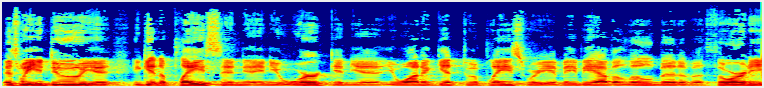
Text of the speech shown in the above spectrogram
that's what you do. You you get in a place and and you work and you you want to get to a place where you maybe have a little bit of authority.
